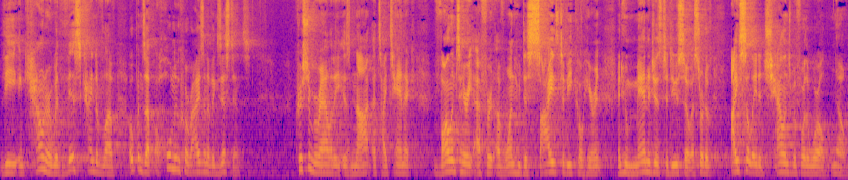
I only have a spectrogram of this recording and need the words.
The encounter with this kind of love opens up a whole new horizon of existence. Christian morality is not a titanic, voluntary effort of one who decides to be coherent and who manages to do so, a sort of isolated challenge before the world. No.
